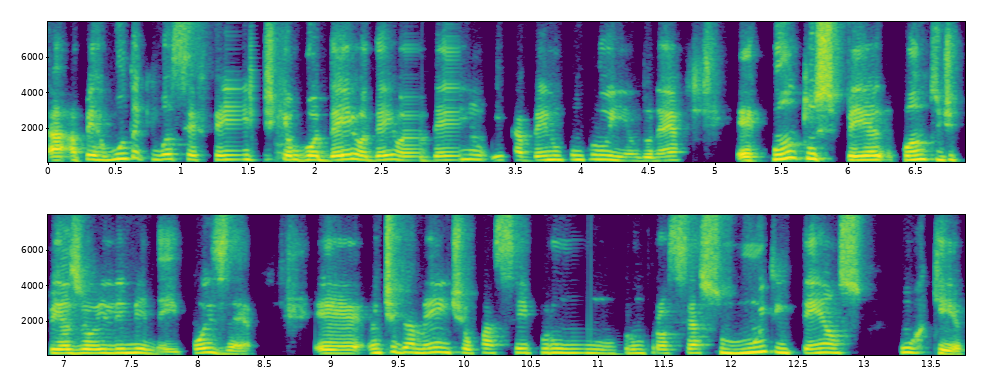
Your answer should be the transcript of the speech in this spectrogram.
a, a, pergunta que você fez, que eu rodei, rodei, rodei e acabei não concluindo, né? É quantos quanto de peso eu eliminei? Pois é, é antigamente eu passei por um, por um processo muito intenso, porque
